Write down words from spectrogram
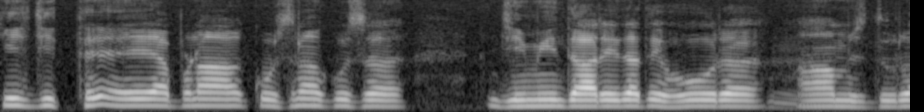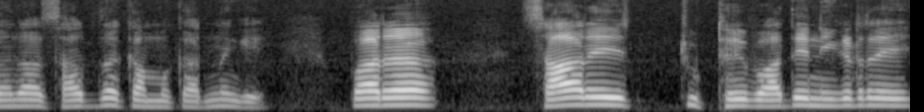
ਕਿ ਜਿੱਥੇ ਇਹ ਆਪਣਾ ਕੁਛ ਨਾ ਕੁਛ ਜ਼ਿਮੀਂਦਾਰੇ ਦਾ ਤੇ ਹੋਰ ਆਮ ਮਜ਼ਦੂਰਾਂ ਦਾ ਸਭ ਦਾ ਕੰਮ ਕਰਨਗੇ। ਪਰ ਸਾਰੇ ਝੂਠੇ ਵਾਅਦੇ ਨਿਕਲ ਰਹੇ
